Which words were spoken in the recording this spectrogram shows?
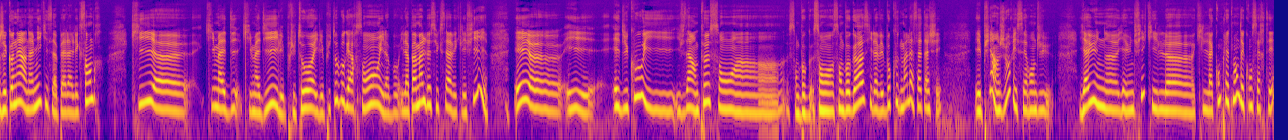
je connais un ami qui s'appelle Alexandre, qui, euh, qui m'a dit, qui m'a dit, il est plutôt, il est plutôt beau garçon, il a, beau- il a pas mal de succès avec les filles, et, euh, et, et du coup, il, faisait un peu son, euh, son, beau, son, beau gosse, il avait beaucoup de mal à s'attacher. Et puis un jour, il s'est rendu. Il y a eu une, il y a une fille qui qui l'a complètement déconcerté.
